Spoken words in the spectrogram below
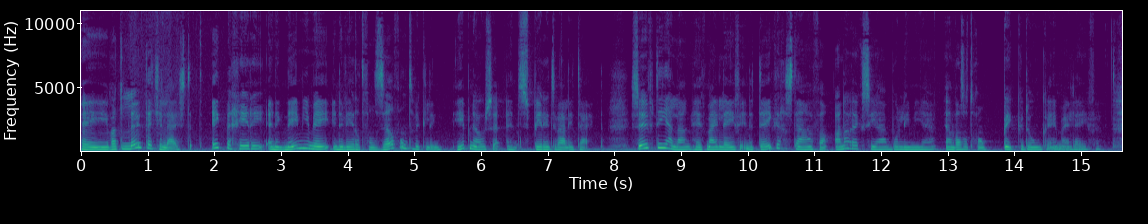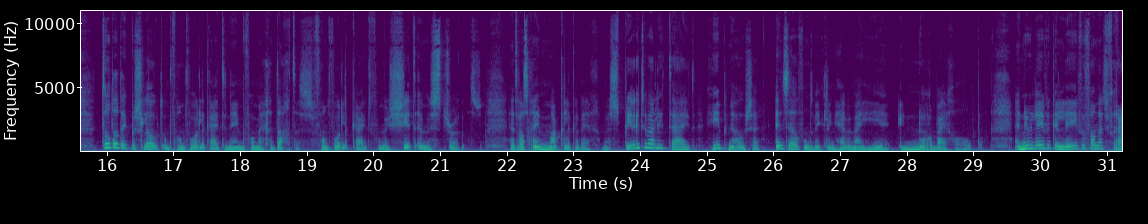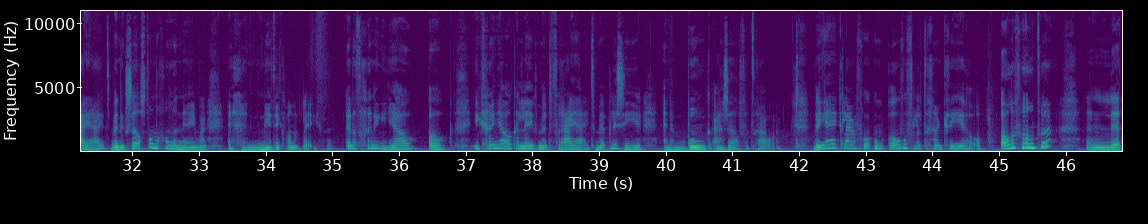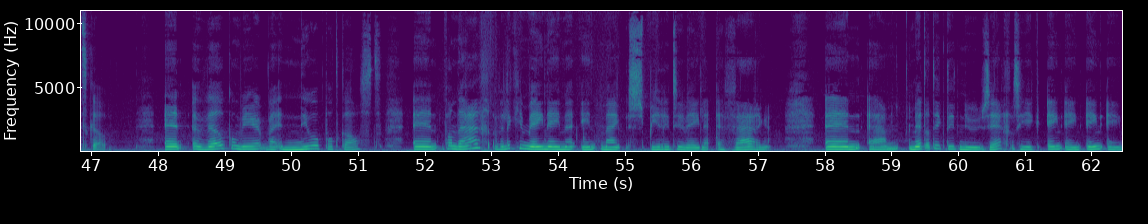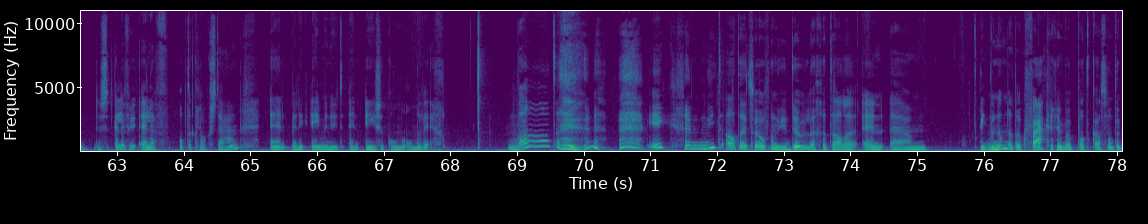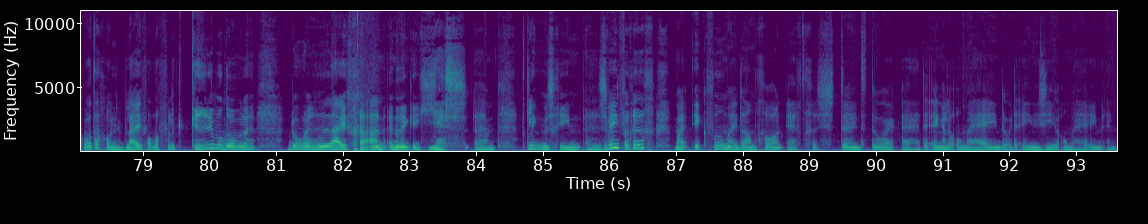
Hey, wat leuk dat je luistert. Ik ben Geri en ik neem je mee in de wereld van zelfontwikkeling, hypnose en spiritualiteit. 17 jaar lang heeft mijn leven in de teken gestaan van anorexia, bulimia en was het gewoon pikken donker in mijn leven. Totdat ik besloot om verantwoordelijkheid te nemen voor mijn gedachten. Verantwoordelijkheid voor mijn shit en mijn struggles. Het was geen makkelijke weg, maar spiritualiteit, hypnose en zelfontwikkeling hebben mij hier enorm bij geholpen. En nu leef ik een leven vanuit vrijheid, ben ik zelfstandig ondernemer en geniet ik van het leven. En dat gun ik jou ook. Ik gun jou ook een leven met vrijheid, met plezier en een bonk aan zelfvertrouwen. Ben jij er klaar voor om overvloed te gaan creëren op alle fronten? Let's go! En welkom weer bij een nieuwe podcast. En vandaag wil ik je meenemen in mijn spirituele ervaringen. En um, met dat ik dit nu zeg, zie ik 1111, dus 11 uur 11 op de klok staan. En ben ik 1 minuut en 1 seconde onderweg. Wat? ik geniet altijd zo van die dubbele getallen. En um, ik benoem dat ook vaker in mijn podcast, want ik word er gewoon niet blij van. Dan voel ik kriebel door mijn, door lijf gaan. En dan denk ik, yes. Um, het klinkt misschien uh, zweverig, maar ik voel mij dan gewoon echt gesteund door uh, de engelen om me heen, door de energieën om me heen. En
